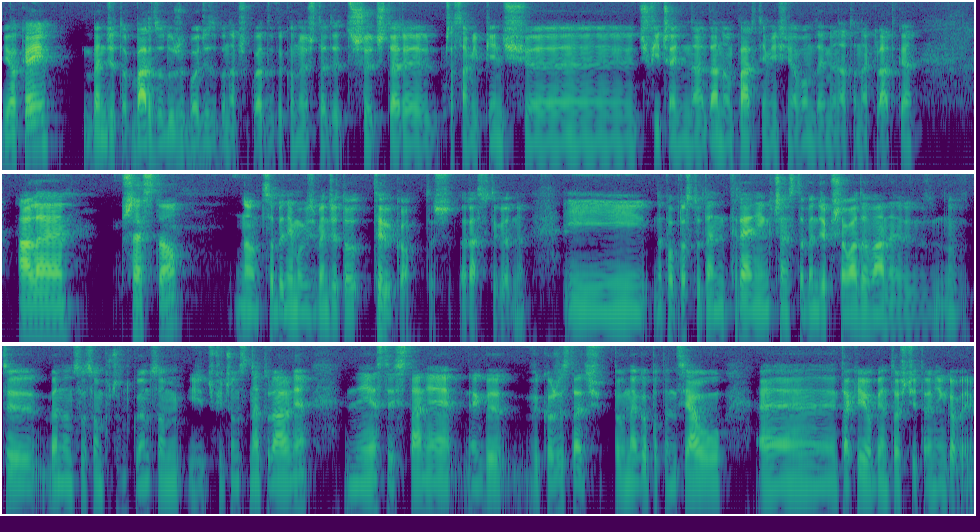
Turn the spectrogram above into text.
I okej, okay, będzie to bardzo duży bodziec, bo na przykład wykonujesz wtedy 3, 4, czasami 5 yy, ćwiczeń na daną partię mięśniową, dajmy na to na klatkę, ale przez to, no co by nie mówić, będzie to tylko też raz w tygodniu i no po prostu ten trening często będzie przeładowany. No, ty, będąc osobą początkującą i ćwicząc naturalnie, nie jesteś w stanie jakby wykorzystać pełnego potencjału e, takiej objętości treningowej.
